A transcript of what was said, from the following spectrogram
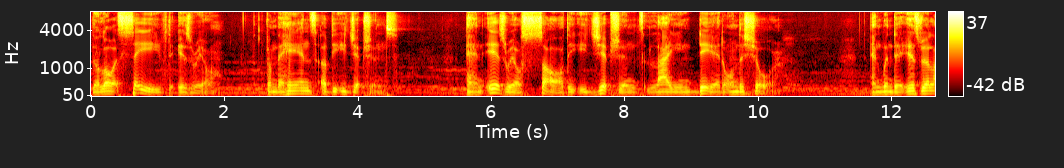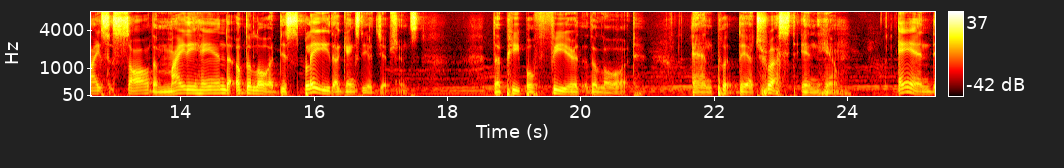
the Lord saved Israel from the hands of the Egyptians. And Israel saw the Egyptians lying dead on the shore. And when the Israelites saw the mighty hand of the Lord displayed against the Egyptians, the people feared the Lord and put their trust in him and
